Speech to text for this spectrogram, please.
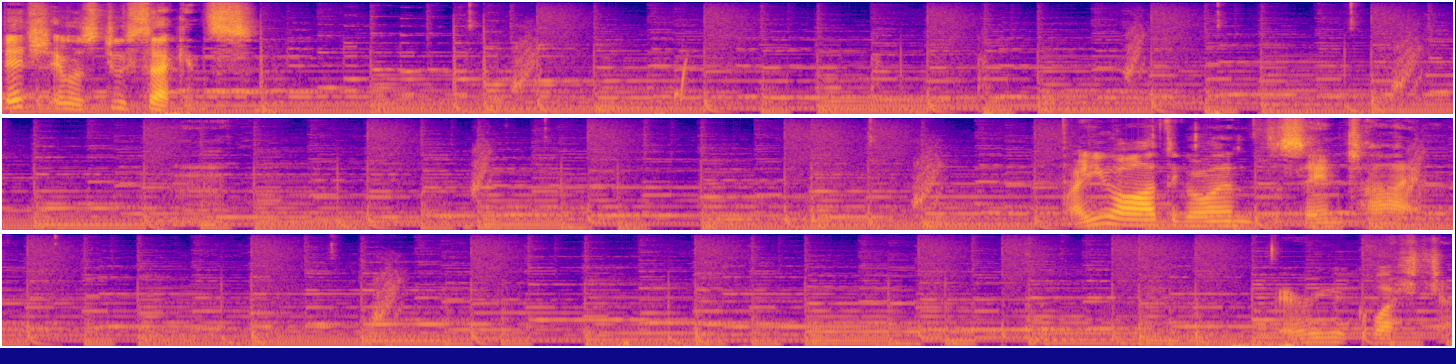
Bitch, it was two seconds. Why do you all have to go in at the same time? Very good question.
